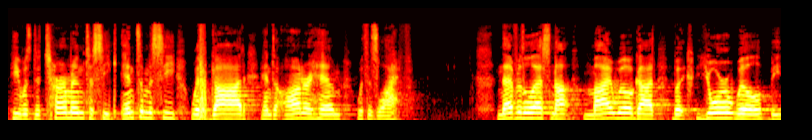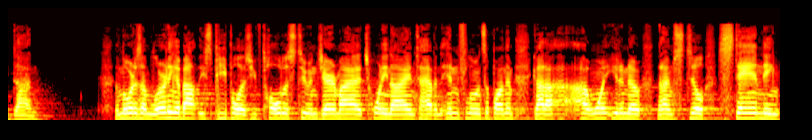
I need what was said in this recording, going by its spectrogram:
he was determined to seek intimacy with God and to honor him with his life. Nevertheless, not my will, God, but your will be done. And Lord, as I'm learning about these people, as you've told us to in Jeremiah 29, to have an influence upon them, God, I, I want you to know that I'm still standing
